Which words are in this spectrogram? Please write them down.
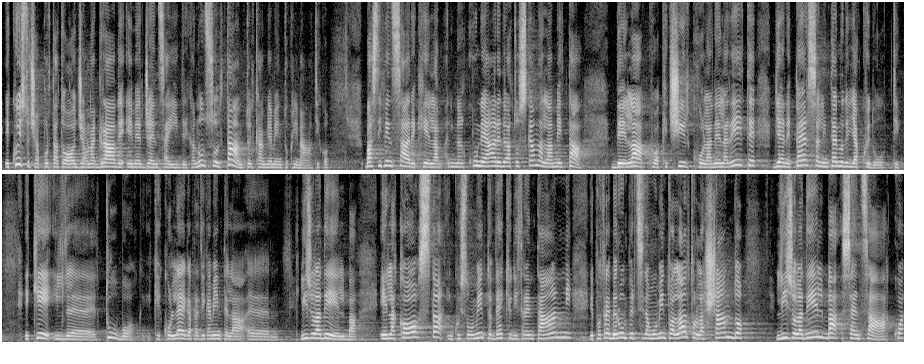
E questo ci ha portato oggi a una grave emergenza idrica, non soltanto il cambiamento climatico. Basti pensare che la, in alcune aree della Toscana la metà dell'acqua che circola nella rete viene persa all'interno degli acquedotti e che il, il tubo che collega praticamente eh, l'isola eh, d'Elba e la costa in questo momento è vecchio di 30 anni e potrebbe rompersi da un momento all'altro lasciando l'isola d'Elba senza acqua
